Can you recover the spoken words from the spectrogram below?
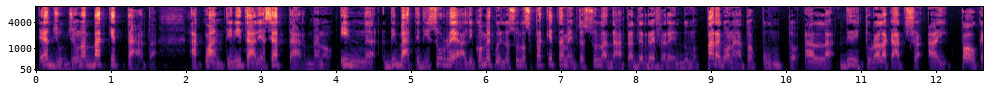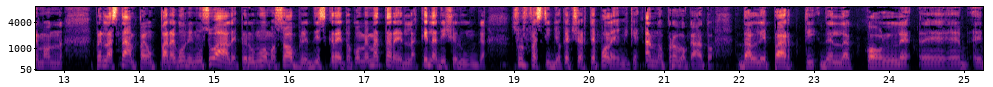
e aggiunge una bacchettata a quanti in Italia si attardano in dibattiti surreali come quello sullo spacchettamento e sulla data del referendum, paragonato appunto alla, addirittura alla caccia ai Pokémon. Per la stampa è un paragone inusuale per un uomo sobrio e discreto come Mattarella che la dice lunga sul fastidio che certe polemiche hanno provocato dalle parti del colle. Eh, eh,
